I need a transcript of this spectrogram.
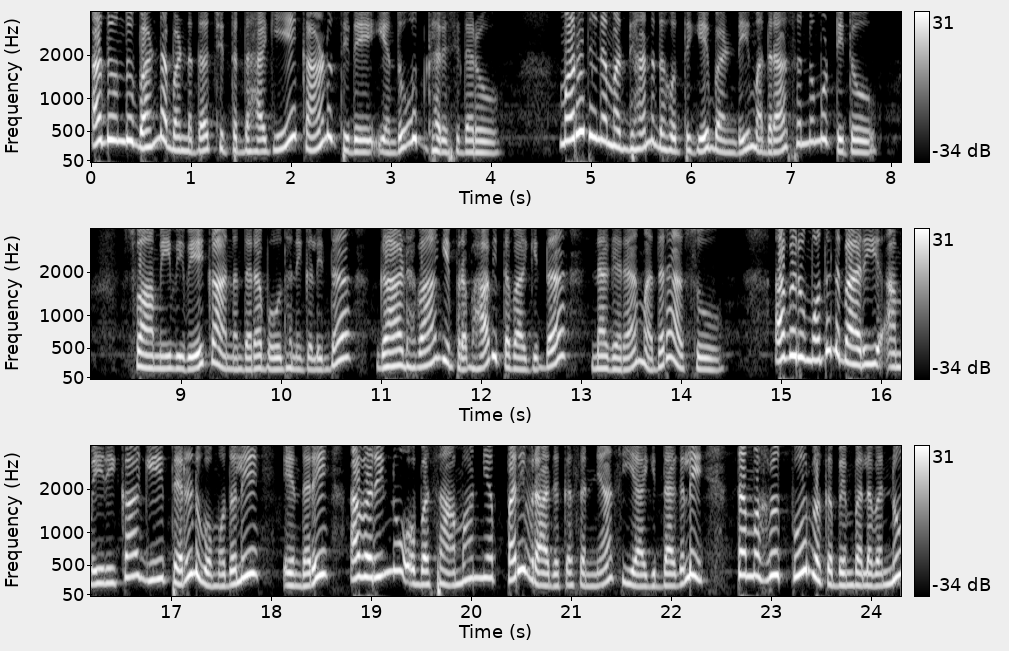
ಅದೊಂದು ಬಣ್ಣ ಬಣ್ಣದ ಚಿತ್ರದ ಹಾಗೆಯೇ ಕಾಣುತ್ತಿದೆ ಎಂದು ಉದ್ಘರಿಸಿದರು. ಮರುದಿನ ಮಧ್ಯಾಹ್ನದ ಹೊತ್ತಿಗೆ ಬಂಡಿ ಮದ್ರಾಸನ್ನು ಮುಟ್ಟಿತು. ಸ್ವಾಮಿ ವಿವೇಕಾನಂದರ ಬೋಧನೆಗಳಿಂದ ಗಾಢವಾಗಿ ಪ್ರಭಾವಿತವಾಗಿದ್ದ ನಗರ ಮದರಾಸು. ಅವರು ಮೊದಲ ಬಾರಿ ಅಮೆರಿಕಾಗೆ ತೆರಳುವ ಮೊದಲೇ ಎಂದರೆ ಅವರಿನ್ನೂ ಒಬ್ಬ ಸಾಮಾನ್ಯ ಪರಿವ್ರಾಜಕ ಸನ್ಯಾಸಿಯಾಗಿದ್ದಾಗಲೇ ತಮ್ಮ ಹೃತ್ಪೂರ್ವಕ ಬೆಂಬಲವನ್ನು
